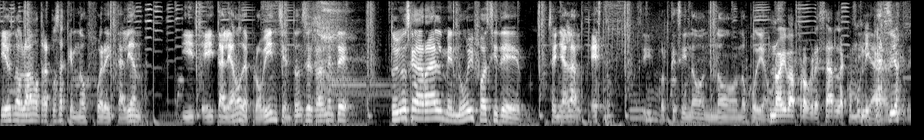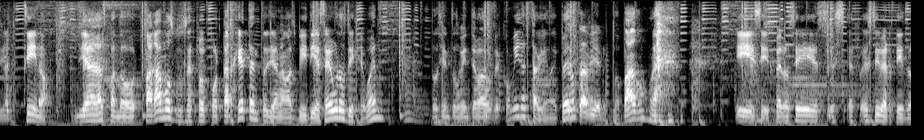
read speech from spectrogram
Y ellos no hablaban otra cosa que no fuera italiano. Y e italiano de provincia. Entonces realmente tuvimos que agarrar el menú y fue así de señalar esto. Sí, porque si no, no, no podíamos. No iba a progresar la comunicación. Sí, ya, sí, no. Ya cuando pagamos, pues se fue por tarjeta. Entonces ya nada más vi 10 euros. Dije, bueno, 220 baros de comida. Está bien, no hay pedo. Está bien. Lo pago. y sí, pero sí, es, es- es divertido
